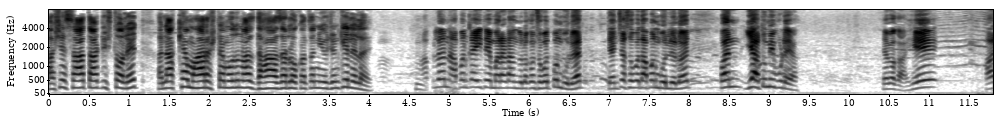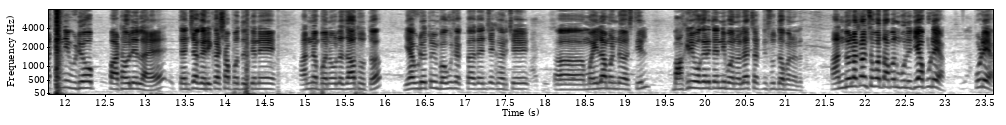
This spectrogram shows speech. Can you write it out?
असे सात आठ स्टॉल आहेत. आणि अख्ख्या महाराष्ट्रामधून आज दहा हजार लोकांचं नियोजन केलेलं आहे. आपलं आपण काही इथे मराठा आंदोलकांसोबत पण बोलूयात. त्यांच्यासोबत आपण बोललेलो आहेत. पण या तुम्ही पुढे या. हे बघा हे हा त्यांनी व्हिडिओ पाठवलेला आहे. त्यांच्या घरी कशा पद्धतीने अन्न बनवलं जात होतं या व्हिडिओ तुम्ही बघू शकता. त्यांचे घरचे महिला मंडळ असतील भाकरी वगैरे त्यांनी बनवल्या चटणी सुद्धा बनवल्यात. आंदोलकांसोबत आपण बोलूयात. या पुढे या. पुढे या.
